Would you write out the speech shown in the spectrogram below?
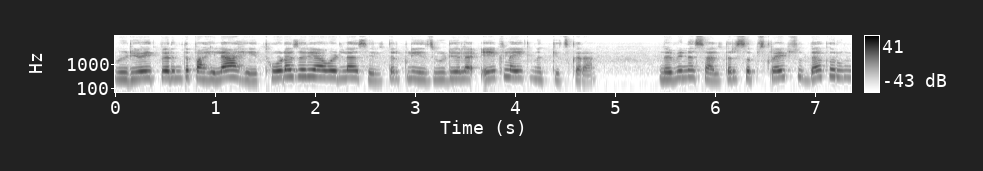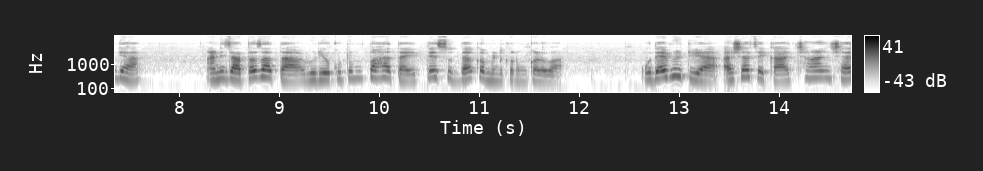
व्हिडिओ इथपर्यंत पाहिला आहे. थोडा जरी आवडला असेल तर प्लीज व्हिडिओला एक लाईक नक्कीच करा. नवीन असाल तर सबस्क्राईबसुद्धा करून घ्या आणि जाता जाता व्हिडिओ कुठून पाहताय ते सुद्धा कमेंट करून कळवा. उद्या भेटूया अशाच एका छानशा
